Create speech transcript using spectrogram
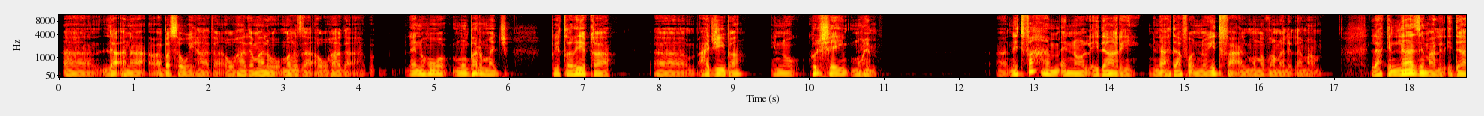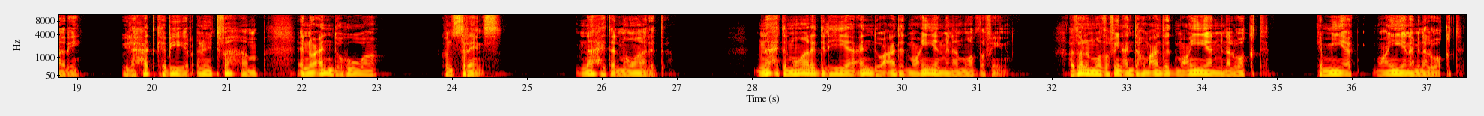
آه لا أنا أبى أسوي هذا أو هذا ما له مغزى أو هذا. لأنه هو مبرمج بطريقة آه عجيبة إنه كل شيء مهم. آه نتفهم إنه الإداري من أهدافه إنه يدفع المنظمة للأمام. لكن لازم على الإداري إلى حد كبير إنه يتفهم إنه عنده هو constraints. من ناحية الموارد. من ناحية الموارد اللي هي عنده عدد معين من الموظفين. هذول الموظفين عندهم عدد معين من الوقت. كمية معينة من الوقت.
